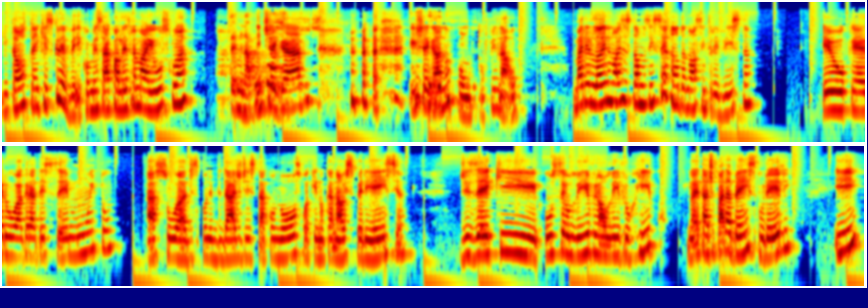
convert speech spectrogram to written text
Então tem que escrever, começar com a letra maiúscula terminar com e chegar, e chegar no ponto final. Marilane, nós estamos encerrando a nossa entrevista. Eu quero agradecer muito a sua disponibilidade de estar conosco aqui no canal Experiência. Dizer que o seu livro é um livro rico, né? Tá de parabéns por ele. E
